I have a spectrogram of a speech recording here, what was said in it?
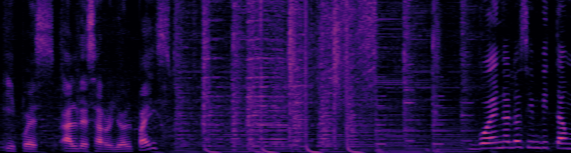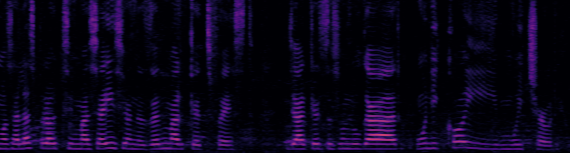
y pues al desarrollo del país. Bueno, los invitamos a las próximas ediciones del Market Fest, ya que este es un lugar único y muy chévere.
